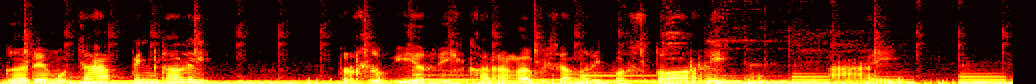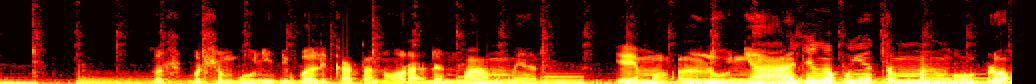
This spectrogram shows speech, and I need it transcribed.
gak ada yang ngucapin kali? Terus lu iri karena nggak bisa nge-repost story tai terus bersembunyi di balik kata norak dan pamer. Ya emang elunya aja nggak punya temen goblok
